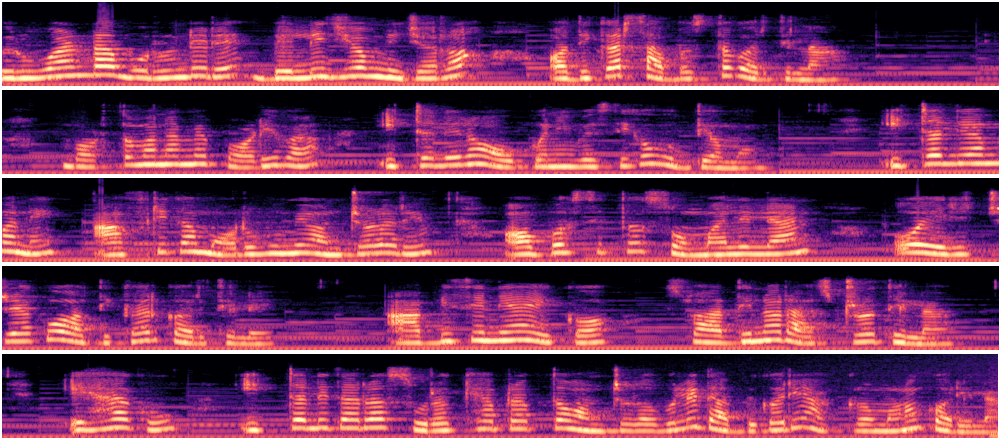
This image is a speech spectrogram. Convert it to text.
ରୁଆଣ୍ଡା ବୁରୁଣ୍ଡିରେ ବେଲିଜିୟମ ନିଜର ଅଧିକାର ସାବ୍ୟସ୍ତ କରିଥିଲା। ବର୍ତ୍ତମାନ ଆମେ ପଢିବା ଇଟାଲୀର ଔପନିବେଶିକ ଉଦ୍ୟମ। ଇଟାଲିଆମାନେ ଆଫ୍ରିକା ମରୁଭୂମି ଅଞ୍ଚଳରେ ଅବସ୍ଥିତ ସୋମାଲିଲ୍ୟାଣ୍ଡ ଓ ଏରିଟ୍ରିଆକୁ ଅଧିକାର କରିଥିଲେ। ଆବିସିନିଆ ଏକ ସ୍ୱାଧୀନ ରାଷ୍ଟ୍ର ଥିଲା। ଏହାକୁ ଇଟାଲୀ ତାର ସୁରକ୍ଷାପ୍ରାପ୍ତ ଅଞ୍ଚଳ ବୋଲି ଦାବି କରି ଆକ୍ରମଣ କରିଲା।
